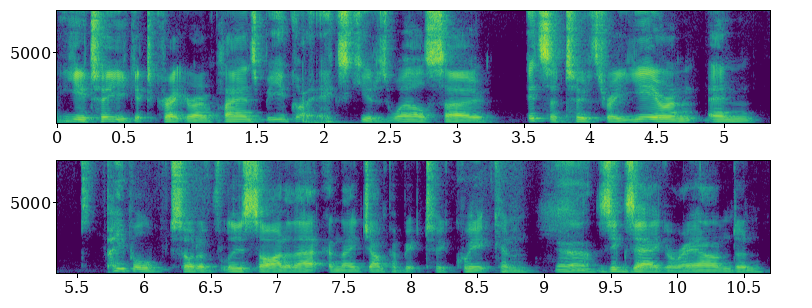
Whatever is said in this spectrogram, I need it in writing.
year two you get to create your own plans but you've got to execute as well so it's a two to three year and and people sort of lose sight of that and they jump a bit too quick and Yeah. zigzag around and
